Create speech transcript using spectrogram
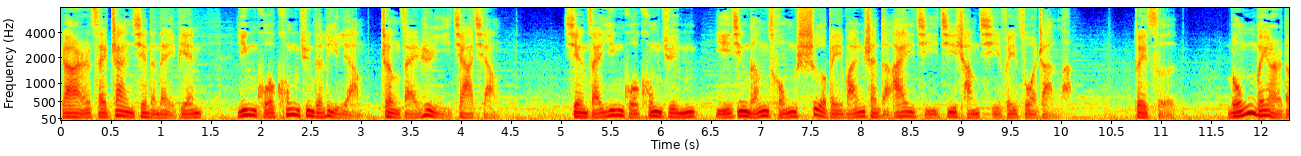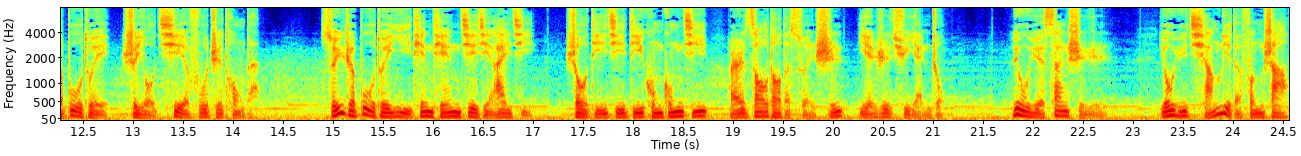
然而在战线的那边，英国空军的力量正在日益加强，现在英国空军已经能从设备完善的埃及机场起飞作战了。对此。隆美尔的部队是有切肤之痛的，随着部队一天天接近埃及，受敌机低空攻击而遭到的损失也日趋严重。六月三十日，由于强烈的风沙，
